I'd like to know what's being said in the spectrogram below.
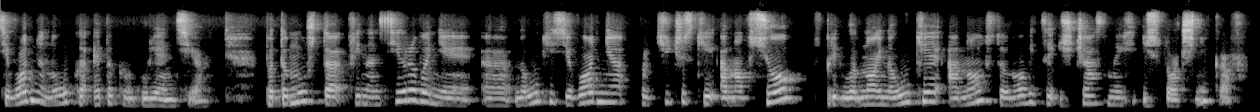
Сегодня наука — это конкуренция, потому что финансирование э, науки сегодня практически оно все в прикладной науке, оно становится из частных источников.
